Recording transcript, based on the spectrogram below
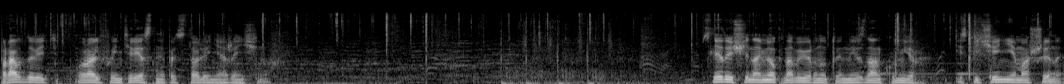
Правда ведь у Ральфа интересное представление о женщинах. Следующий намек на вывернутый наизнанку мир – испечение машины.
